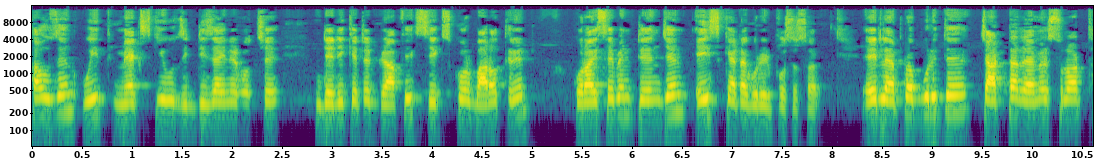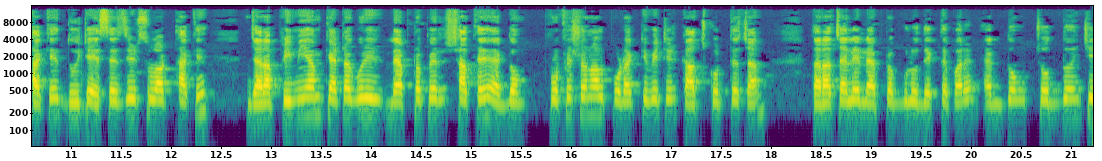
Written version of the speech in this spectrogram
thousand with max Q ডিজাইনের হচ্ছে। ডেডিকেটেড গ্রাফিক্স সিক্স কোর বারো thread core i seven ten gen H ক্যাটাগরির প্রসেসর এই ল্যাপটপগুলিতে চারটা র্যামের স্লট থাকে, দুইটা এসএসডির স্লট থাকে। যারা প্রিমিয়াম ক্যাটাগরির ল্যাপটপের সাথে একদম প্রফেশনাল প্রোডাক্টিভিটির কাজ করতে চান তারা চাইলে ল্যাপটপগুলো দেখতে পারেন একদম চোদ্দ ইঞ্চি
